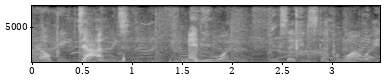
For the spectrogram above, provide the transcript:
And I'll be damned if anyone thinks they can step in my way.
